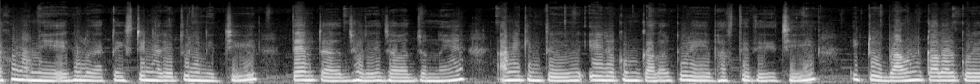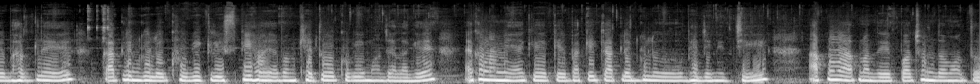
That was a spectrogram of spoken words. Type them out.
এখন আমি এগুলো একটা স্টেনারে তুলে নিচ্ছি তেলটা ঝরে যাওয়ার জন্য। আমি কিন্তু এইরকম কালার করে ভাজতে দিয়েছি। একটু ব্রাউন কালার করে ভাজলে কাটলেটগুলো খুবই ক্রিস্পি হয় এবং খেতেও খুবই মজা লাগে। এখন আমি একে একে বাকি কাটলেটগুলো ভেজে নিচ্ছি। আপনারা আপনাদের পছন্দ মতো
